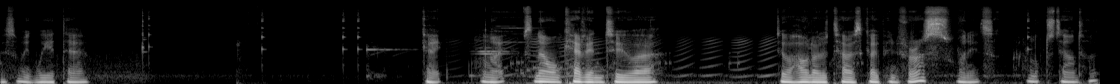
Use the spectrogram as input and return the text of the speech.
There's something weird there. Okay, alright, so now on Kevin to uh, do a whole load of telescoping for us when it's locked down to it.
